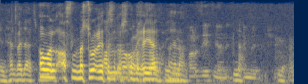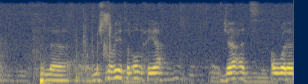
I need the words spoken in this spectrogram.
يعني هل بدأت من- أول أصل مشروعية الأضحية. أي نعم. Farziyet yani نعم. ال- مشروعية الأضحية جاءت أولا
